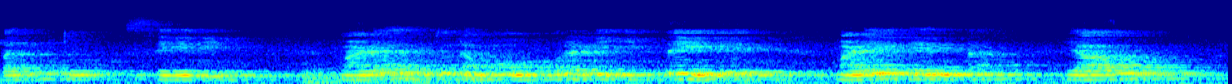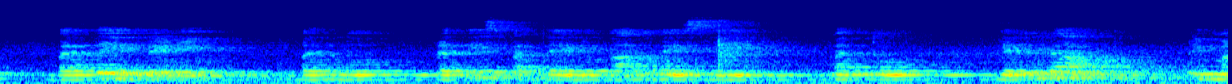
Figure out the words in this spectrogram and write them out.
ಬಂತು ಸೇರಿ, ಮಳೆ ಅಂತೂ ನಮ್ಮ ಊರಲ್ಲಿ ಇದ್ದೇ ಇದೆ, ಮಳೆ ಇದೆ ಅಂತ ಯಾರು ಬರದೇ ಇರಬೇಡಿ, ಬಂದು ಪ್ರತಿ ಸ್ಪರ್ಧೆಯಲ್ಲೂ ಭಾಗವಹಿಸಿ ಮತ್ತು ಎಲ್ಲ ನಿಮ್ಮ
